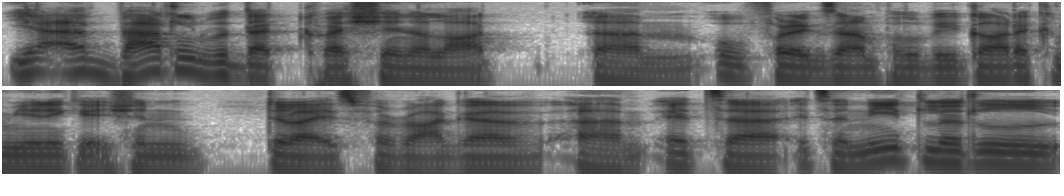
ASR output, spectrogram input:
Yeah i've battled with that question a lot. Um, oh, for example we got a communication device for raghav. Um, it's a it's a neat little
